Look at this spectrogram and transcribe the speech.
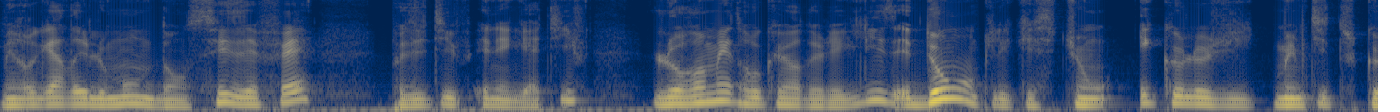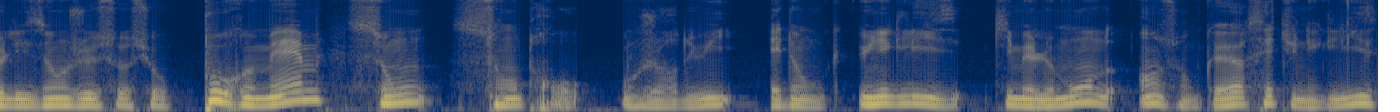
mais regarder le monde dans ses effets, positifs et négatifs, le remettre au cœur de l'Église, et donc les questions écologiques, même titre que les enjeux sociaux pour eux-mêmes, sont centraux aujourd'hui. Et donc une Église qui met le monde en son cœur, c'est une Église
